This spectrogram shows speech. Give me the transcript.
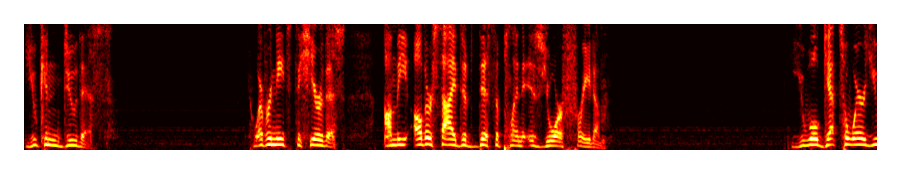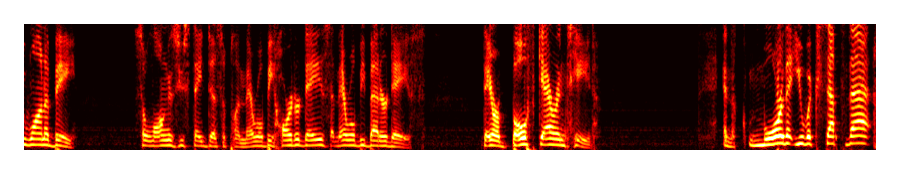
You can do this. Whoever needs to hear this, on the other side of discipline is your freedom. You will get to where you want to be so long as you stay disciplined. There will be harder days and there will be better days. They are both guaranteed. And the more that you accept that,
